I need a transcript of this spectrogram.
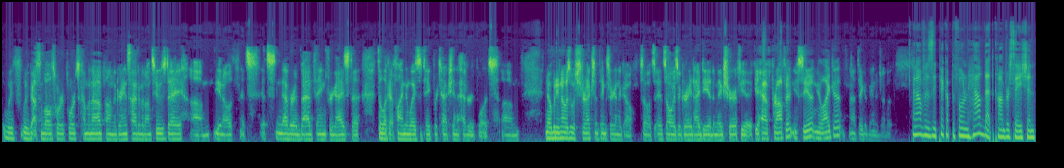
we've we've got some volatile reports coming up on the grain side of it on Tuesday. Um, you know, it's it's never a bad thing for guys to to look at finding ways to take protection ahead of reports. Um, nobody knows which direction things are going to go, so it's it's always a great idea to make sure if you if you have profit and you see it and you like it, uh, take advantage of it. And obviously, pick up the phone and have that conversation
